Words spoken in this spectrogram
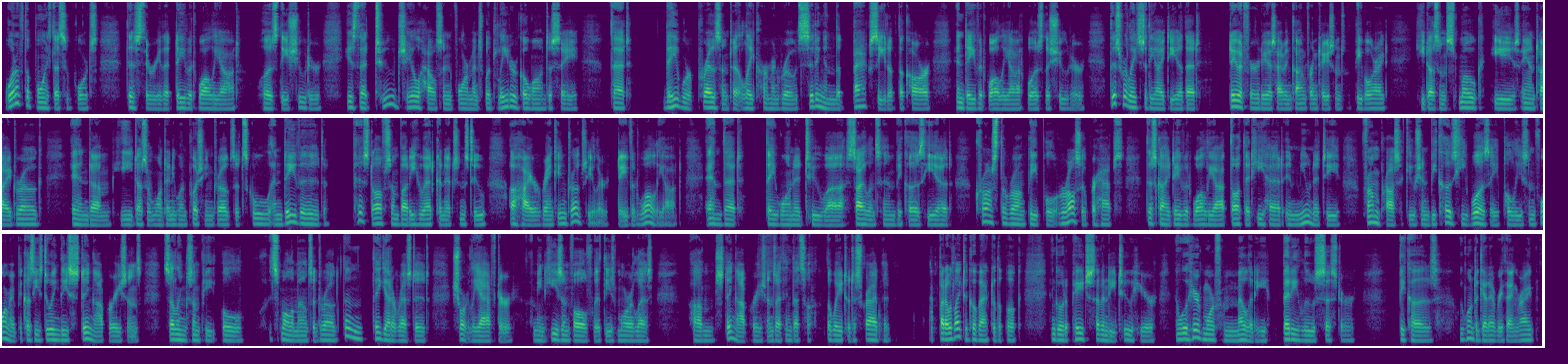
One of the points that supports this theory that David Waliot was the shooter is that two jailhouse informants would later go on to say that they were present at Lake Herman Road, sitting in the back seat of the car, and David Waliot was the shooter. This relates to the idea that David Faraday is having confrontations with people, right? He doesn't smoke, he's anti drug, and um, he doesn't want anyone pushing drugs at school. And David pissed off somebody who had connections to a higher ranking drug dealer, David Waliot, and that they wanted to uh, silence him because he had crossed the wrong people, or also perhaps this guy David Waliot thought that he had immunity from prosecution because he was a police informant, because he's doing these sting operations, selling some people small amounts of drug, then they get arrested shortly after. I mean, he's involved with these more or less um, sting operations. I think that's the way to describe it. But I would like to go back to the book and go to page 72 here, and we'll hear more from Melody, Betty Lou's sister, because we want to get everything right.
